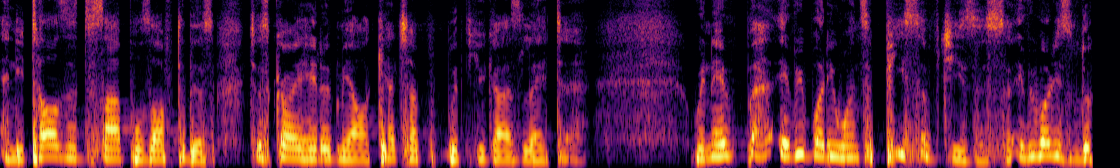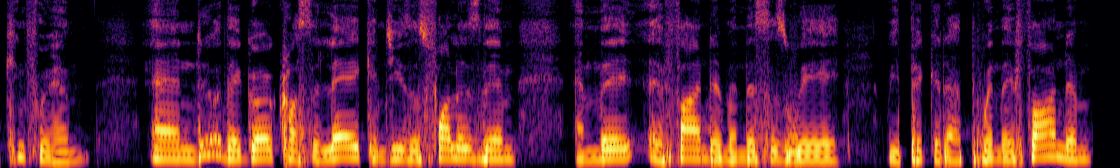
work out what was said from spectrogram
And he tells his disciples after this, just go ahead of me, I'll catch up with you guys later. When everybody wants a piece of Jesus, so everybody's looking for him, and they go across the lake, and Jesus follows them, and they find him, and this is where we pick it up. When they found him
